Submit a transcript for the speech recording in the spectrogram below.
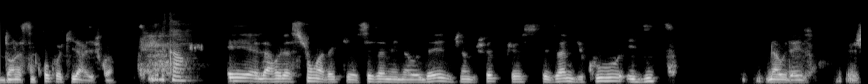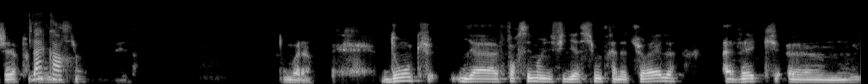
dans la synchro quoi qu'il arrive quoi. D'accord. Et la relation avec Sésame et Nowadays vient du fait que Sésame, du coup, édite Nowadays, gère toutes D'accord. Voilà. Donc, il y a forcément une filiation très naturelle avec euh,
